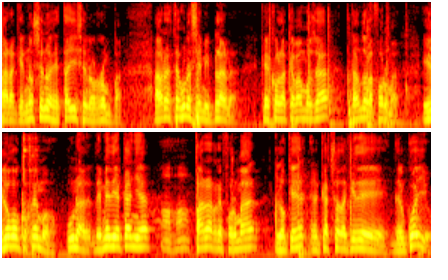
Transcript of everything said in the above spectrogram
para que no se nos estalle y se nos rompa. Ahora esta es una semiplana, que es con la que vamos ya dando la forma. Y luego cogemos una de media caña Ajá. para reformar lo que es el cacho de aquí de- del cuello.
